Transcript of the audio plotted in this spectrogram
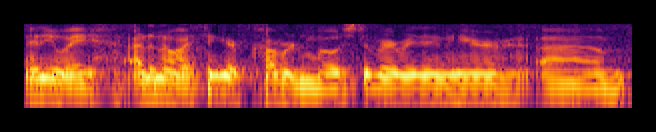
anyway, I don't know. I think I've covered most of everything here. Um,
